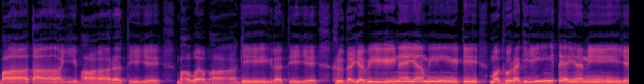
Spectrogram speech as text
ಬಾತಾಯಿ ಭಾರತೀಯೇ ಭವಭಾಗೀರತಿಯೇ ಹೃದಯ ವೀಣೆಯ ಮೀಟಿ ಮಧುರ ಗೀತೆಯ ನೀಯೇ,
